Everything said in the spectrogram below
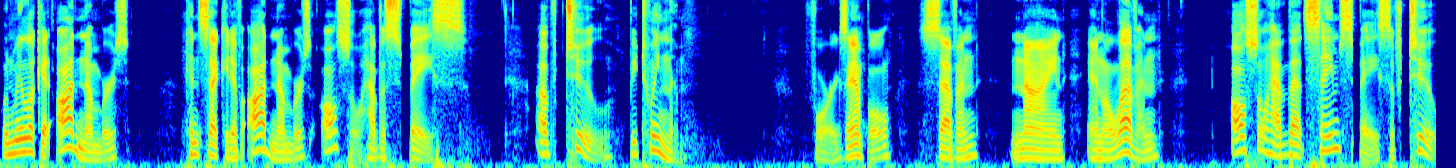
when we look at odd numbers, consecutive odd numbers also have a space of 2 between them. For example, 7, 9, and 11 also have that same space of 2.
